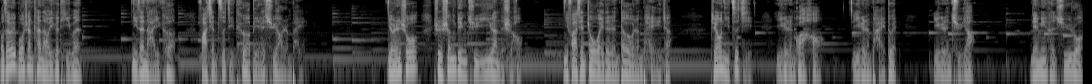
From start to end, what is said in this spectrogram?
我在微博上看到一个提问：你在哪一刻发现自己特别需要人陪？有人说是生病去医院的时候，你发现周围的人都有人陪着，只有你自己一个人挂号，一个人排队，一个人取药，明明很虚弱，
